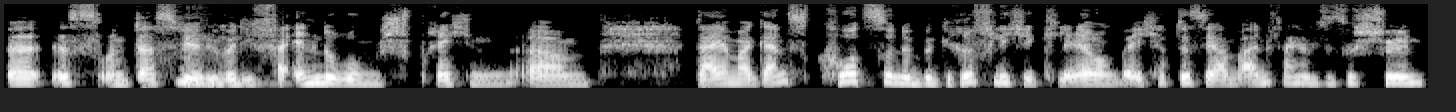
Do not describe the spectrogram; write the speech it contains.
äh, ist und dass wir mhm. über die Veränderungen sprechen. Ähm, daher mal ganz kurz so eine begriffliche Klärung, weil ich habe das ja am Anfang, habe ich das so schön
